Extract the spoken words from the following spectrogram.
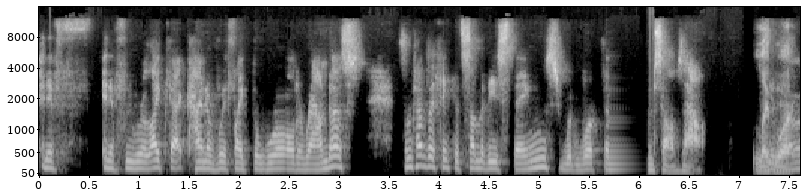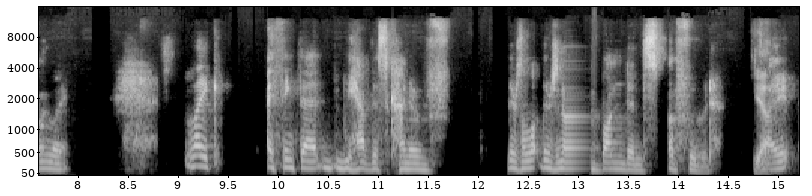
And if and if we were like that kind of with like the world around us, sometimes I think that some of these things would work themselves out. Like what? Know? Like, like I think that we have this kind of there's a lot there's an abundance of food. Yeah. Right.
